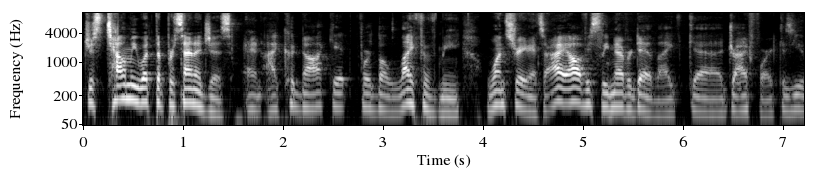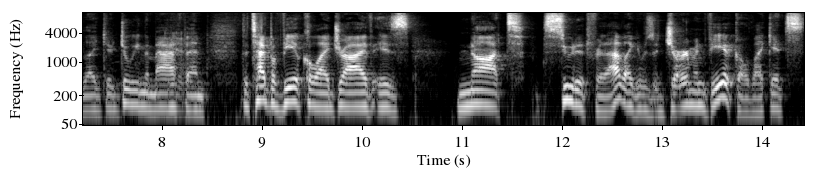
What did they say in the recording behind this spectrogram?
Just tell me what the percentage is. And I could not get for the life of me one straight answer. I obviously never did like uh, drive for it because you like you're doing the math Yeah. and the type of vehicle I drive is not suited for that. Like it was a German vehicle. Like it's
